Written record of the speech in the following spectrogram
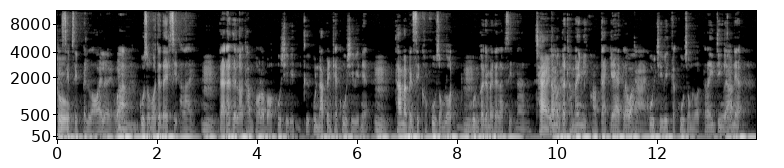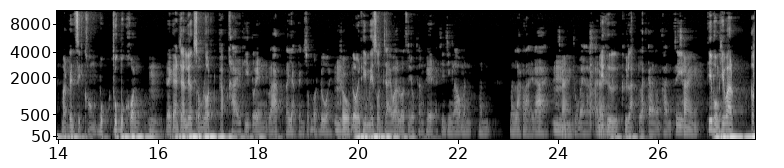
ถูกสิบสิบเป็นร้อยเลยว่าอืมคู่สมรสจะได้สิทธิ์อะไรอืมแต่ถ้าเกิดเราทำพรบคู่ชีวิต คือคุณนับเป็นแค่คู่ชีวิตเนี่ยอืมถ้ามันเป็นสิทธิ์ของคู่สมรสอืมคุณก็จะไม่ได้รับสิทธินั้นใช่แล้วมันก็ทำให้มีความแตกแยกระหว่างใช่คู่ชีวิตกับคู่สมรสทั้งที่จริงๆแล้วเนี่ยมันเป็นสิทธิ์ของบุคทุกบุคคลอืมในการจะเลือกสมรสกับใครที่ตัวเองรักและอยากเป็นสมรสด้วยอืมถูกโดยที่ไม่สนใจว่ารสนิยมทางเพศอะจริง ๆ แล้วมันมัน มันหลากหลายได้อืมใช่ถูกไหมครับ อันนี้คือคือหลักหลักการสำคัญที่ใช่ที่ผมคิดว่าก็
